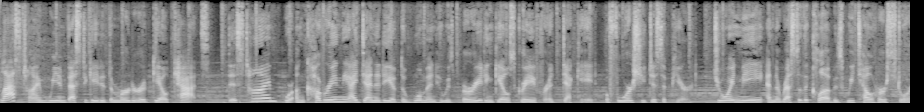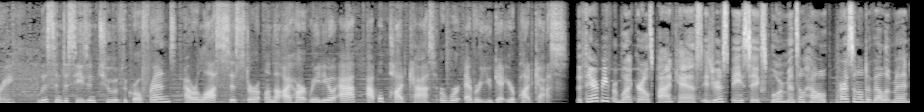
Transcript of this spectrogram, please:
Last time, we investigated the murder of Gail Katz. This time, we're uncovering the identity of the woman who was buried in Gail's grave for a decade before she disappeared. Join me and the rest of the club as we tell her story. Listen to season two of The Girlfriends, Our Lost Sister on the iHeartRadio app, Apple Podcasts, or wherever you get your podcasts. The Therapy for Black Girls podcast is your space to explore mental health, personal development,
